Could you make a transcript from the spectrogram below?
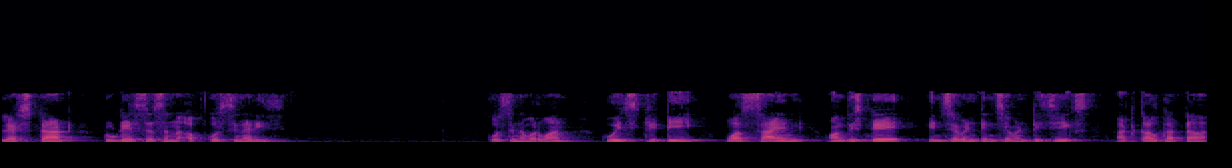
Let's start today's session of questionnaires. Question number 1. Which treaty was signed on this day in 1776 at Calcutta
